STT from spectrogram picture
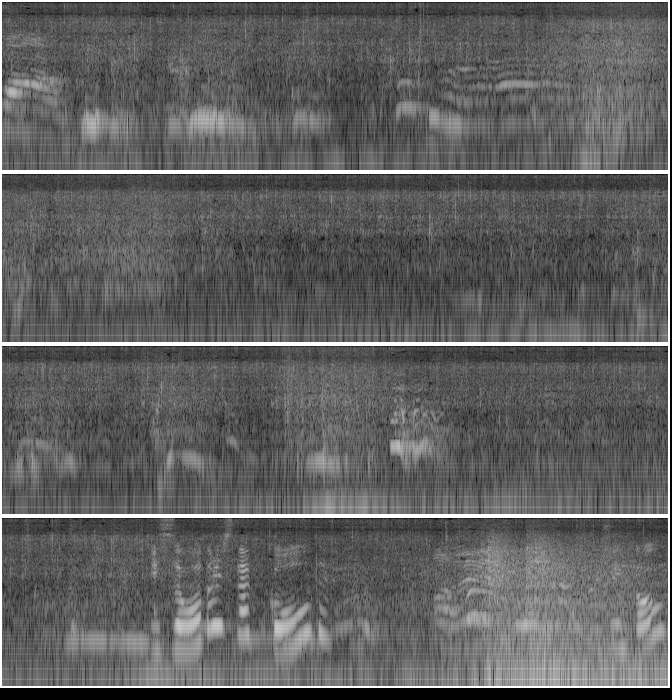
bomb. Is the water is that cold? Is it cold?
